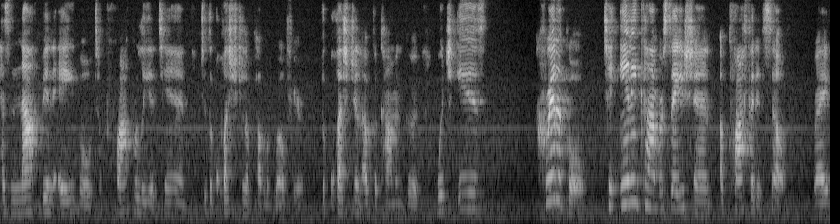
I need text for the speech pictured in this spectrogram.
has not been able to properly attend to the question of public welfare the question of the common good, which is critical to any conversation of profit itself, right?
